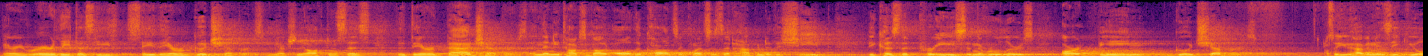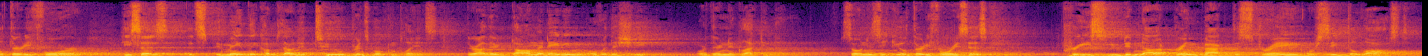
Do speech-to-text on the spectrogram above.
Very rarely does he say they are good shepherds. He actually often says that they are bad shepherds. And then he talks about all the consequences that happen to the sheep because the priests and the rulers aren't being good shepherds. So you have in Ezekiel 34, he says it mainly comes down to two principal complaints. They're either dominating over the sheep or they're neglecting them. So in Ezekiel 34, he says, Priests, you did not bring back the stray or seek the lost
